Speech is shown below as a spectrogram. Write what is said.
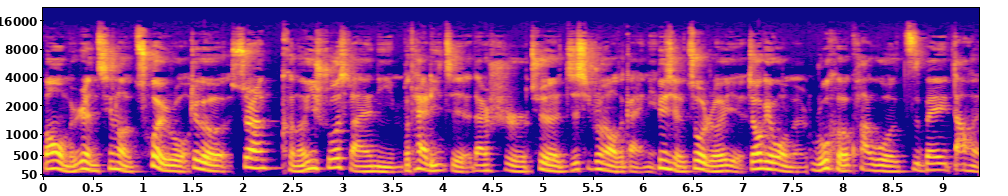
帮我们认清了脆弱这个虽然可能一说起来你不太理解，但是却极其重要的概念，并且作者也教给我们如何跨过自卑大环。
